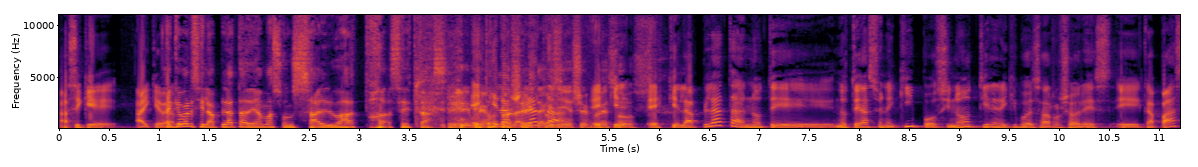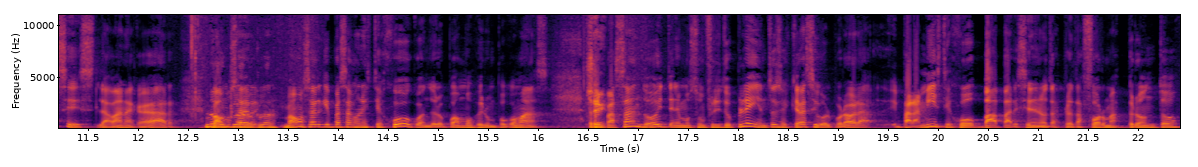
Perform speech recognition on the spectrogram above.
Así que hay que ver. Hay que ver si la plata de Amazon salva todas estas. eh, Es que, la plata, es, que, Bezos. es que la plata no te, no te hace un equipo. Si no tienen equipo de desarrolladores eh, capaces, la van a cagar. No, vamos, a ver, claro. vamos a ver qué pasa con este juego cuando lo podamos ver un poco más. Sí. Repasando, hoy tenemos un free to play. Entonces, Crucible por ahora, para mí este juego va a aparecer en otras plataformas pronto.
